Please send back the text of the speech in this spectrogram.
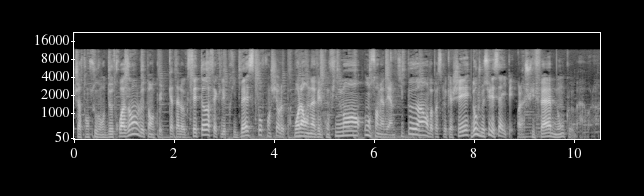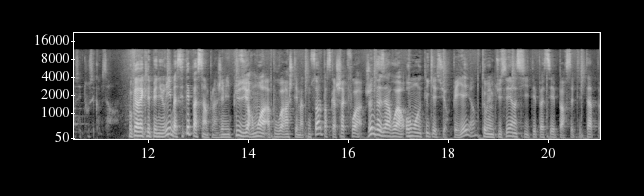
J'attends souvent 2-3 ans, le temps que le catalogue s'étoffe et que les prix baissent pour franchir le pas. Bon là, on avait le confinement, on s'emmerdait un petit peu, hein, on va pas se le cacher, donc je me suis laissé hyper. Voilà, je suis faible, donc euh, bah voilà, c'est tout, c'est comme ça. Donc avec les pénuries, bah, c'était pas simple. Hein. J'ai mis plusieurs mois à pouvoir acheter ma console parce qu'à chaque fois, je me faisais avoir au moins de cliquer sur payer. Hein. Toi-même, tu sais, hein, si tu es passé par cette étape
